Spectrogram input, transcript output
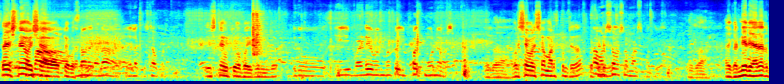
ಸರ್ ಎಷ್ಟನೇ ವರ್ಷ ಧನ್ಯವಾದಗಳನ್ನ ಹೇಳಕ್ಕೆ ಇಷ್ಟಪಡ್ತೀನಿ. ಎಷ್ಟನೇ ಹುಟ್ಟುಹಬ್ಬ ಇದು ಈ ಬರ್ಡೇ ಬಂದ್ಬಿಟ್ಟು ಇಪ್ಪತ್ತ್ಮೂರನೇ ವರ್ಷ. ಹೌದಾ? ವರ್ಷ ವರ್ಷ ಮಾಡಿಸ್ಕೊಂತೀರ? ವರ್ಷ ವರ್ಷ ಮಾಡಿಸ್ಕೊಂತೀವಿ. ಹೌದಾ? ಅದು ಗಣ್ಯರು ಯಾರ್ಯಾರು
